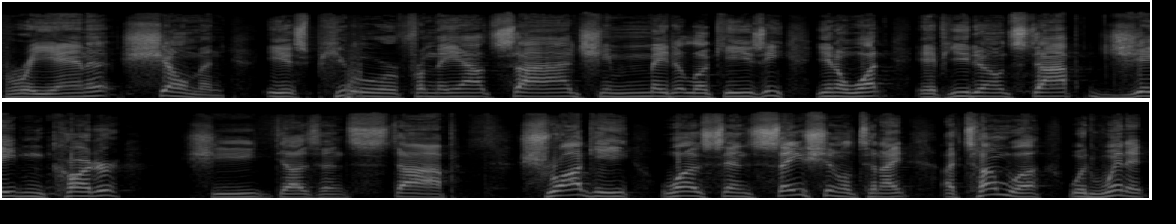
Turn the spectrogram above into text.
Brianna Shellman, is pure from the outside. She made it look easy. You know what? If you don't stop Jaden Carter, she doesn't stop. Schragi was sensational tonight. Ottumwa would win it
